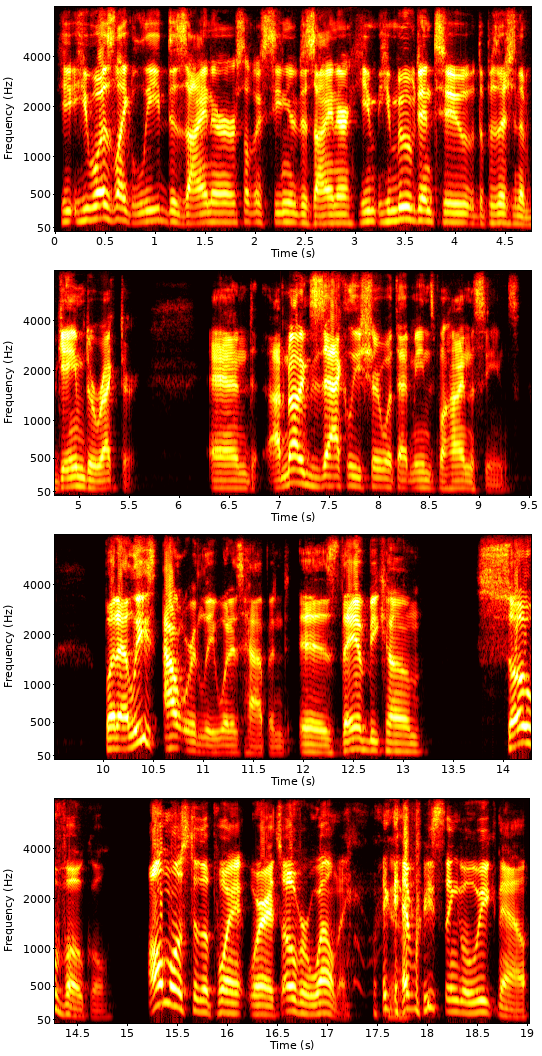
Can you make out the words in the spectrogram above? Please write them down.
he he was like lead designer or something, senior designer. He he moved into the position of game director, And I'm not exactly sure what that means behind the scenes. But at least outwardly, what has happened is they have become so vocal, almost to the point where it's overwhelming. like yeah. every single week now,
